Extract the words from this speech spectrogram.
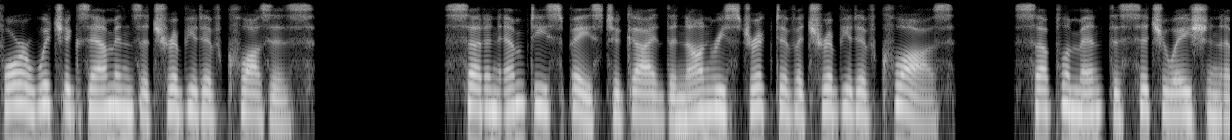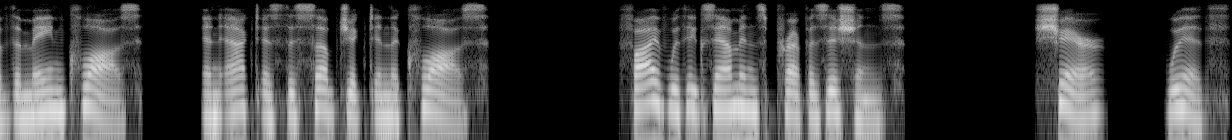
4 which examines attributive clauses. Set an empty space to guide the non-restrictive attributive clause, supplement the situation of the main clause, and act as the subject in the clause. 5 with examines prepositions. Share, with.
